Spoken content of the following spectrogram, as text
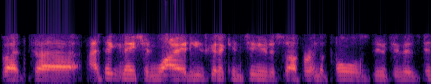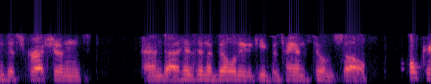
But uh, I think nationwide, he's going to continue to suffer in the polls due to his indiscretions and uh, his inability to keep his hands to himself. Okay,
